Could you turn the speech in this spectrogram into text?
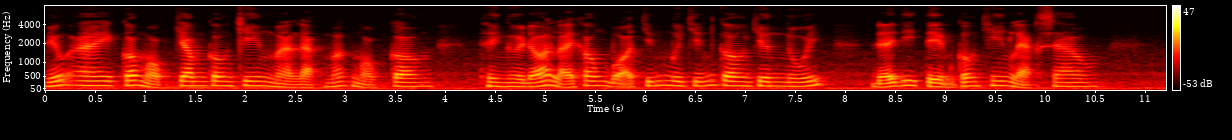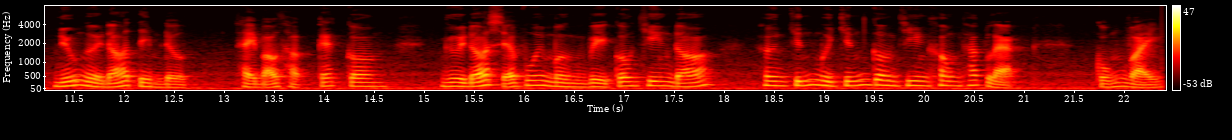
Nếu ai có một trăm con chiên mà lạc mất một con, thì người đó lại không bỏ chín mươi chín con trên núi để đi tìm con chiên lạc sao? Nếu người đó tìm được, thầy bảo thật các con, người đó sẽ vui mừng vì con chiên đó. Hơn 99 con chiên không thất lạc. Cũng vậy,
